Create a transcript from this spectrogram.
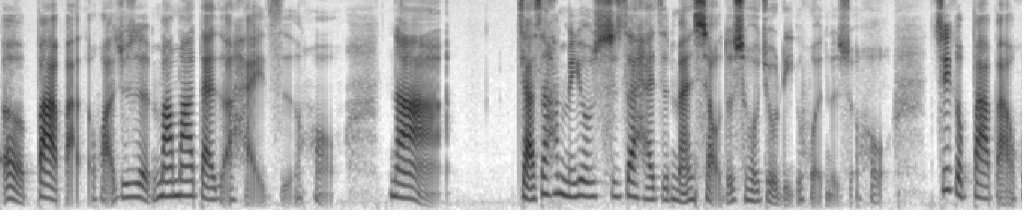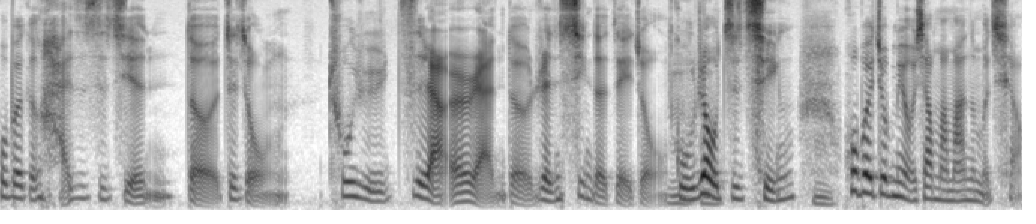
呃爸爸的话，就是妈妈带着孩子哈，那假设他们又是在孩子蛮小的时候就离婚的时候，这个爸爸会不会跟孩子之间的这种？出于自然而然的人性的这种骨肉之情，会不会就没有像妈妈那么强？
